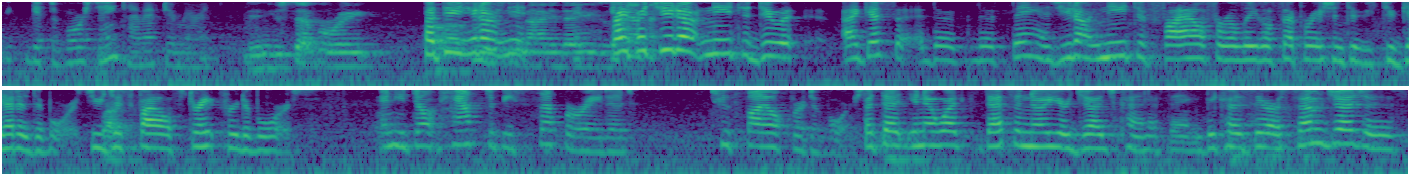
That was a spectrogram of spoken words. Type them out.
You can get divorced anytime after you're married. then you separate. But uh, do- you don't 60, need- 90 days. right, but doesn't- you don't need to do it, I guess the, the, the thing is, you don't need to file for a legal separation to, to get a divorce. You just Right. file straight for divorce. And you don't have to be separated to file for divorce. But that, you know what, that's a know your judge kind of thing, because there are some judges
